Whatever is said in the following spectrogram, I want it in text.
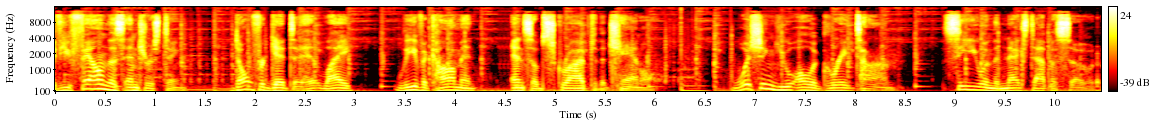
If you found this interesting, don't forget to hit like, leave a comment, and subscribe to the channel. Wishing you all a great time. See you in the next episode.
